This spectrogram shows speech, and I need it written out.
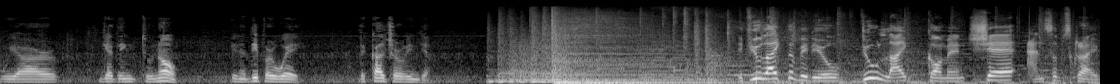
we are getting to know in a deeper way the culture of India. If you like the video, do like, comment, share and subscribe.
